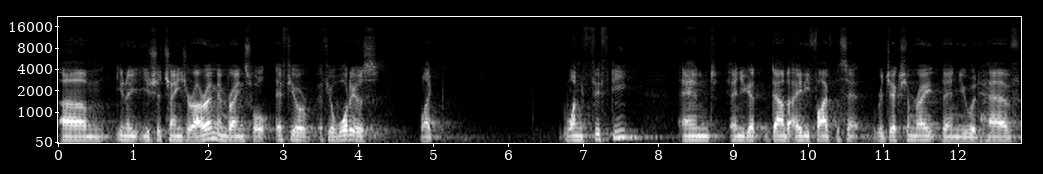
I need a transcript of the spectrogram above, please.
um, you know, you should change your RO membranes. Well, if your, if your water is like 150 and, and you get down to 85% rejection rate, then you would have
